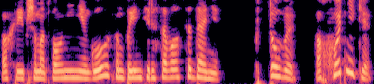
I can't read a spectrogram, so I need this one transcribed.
Охрипшим от волнения голосом поинтересовался Дани. Кто вы? Охотники?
